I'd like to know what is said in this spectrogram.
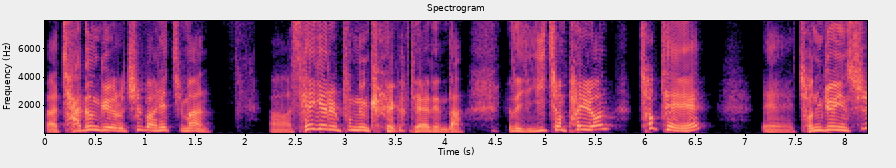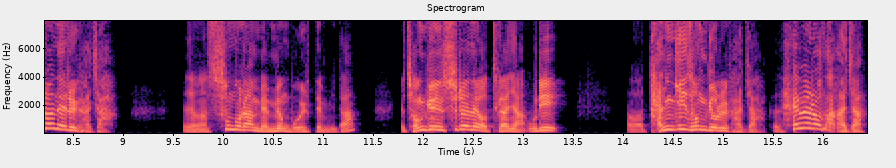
아, 작은 교회로 출발했지만 아, 세계를 품는 교회가 돼야 된다. 그래서 이제 2008년 첫 해에 예, 전교인 수련회를 가자. 왜냐면 21 몇 명 모일 때입니다. 전교인 수련회 어떻게 하냐? 우리 어, 단기 선교를 가자. 해외로 나가자.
